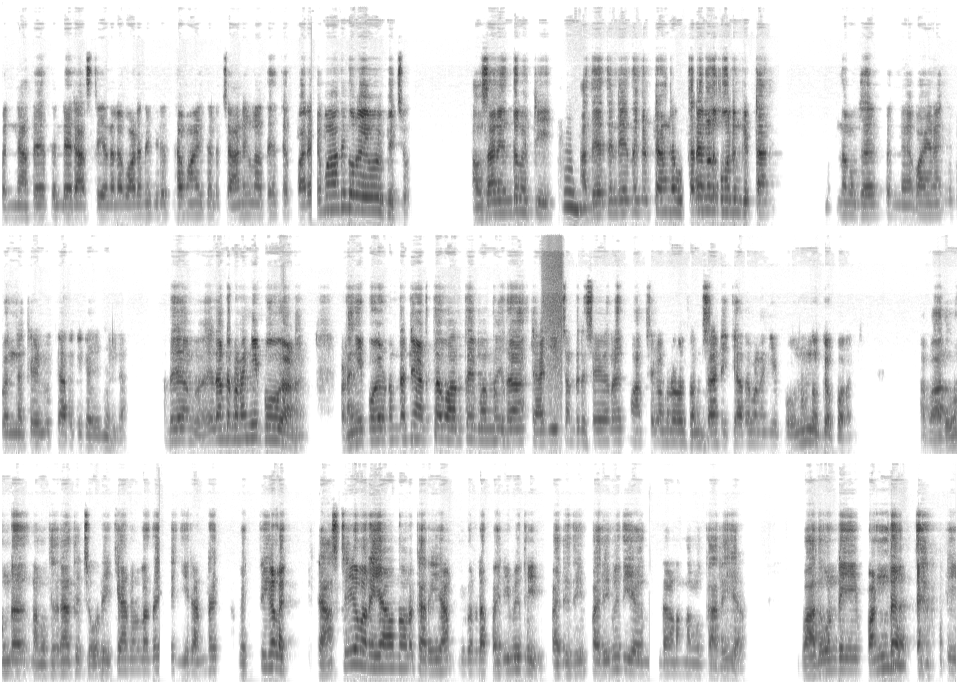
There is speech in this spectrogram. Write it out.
പിന്നെ അദ്ദേഹത്തിന്റെ രാഷ്ട്രീയ നിലപാടിന് വിരുദ്ധമായ ചില ചാനലുകൾ അദ്ദേഹത്തെ പരമാവധി പ്രയോഗിപ്പിച്ചു. അവസാനം എന്ത് പറ്റി? അദ്ദേഹത്തിന്റെ നിന്ന് കിട്ടേണ്ട ഉത്തരങ്ങൾ പോലും കിട്ടാൻ നമുക്ക് പിന്നെ വായന പിന്നെ കേൾവിക്കാർക്ക് കഴിഞ്ഞില്ല അദ്ദേഹം ഏതാണ്ട് പിണങ്ങി പോവുകയാണ് പിണങ്ങി പോയ ഉടൻ തന്നെ അടുത്ത വാർത്തയും വന്ന് ഇതാ രാജീവ് ചന്ദ്രശേഖർ മാധ്യമങ്ങളോട് സംസാരിക്കാതെ പിണങ്ങി പോകുന്നു എന്നൊക്കെ പറഞ്ഞു. അപ്പൊ അതുകൊണ്ട് നമുക്ക് ഇതിനകത്ത് ചോദിക്കാനുള്ളത് ഈ രണ്ട് വ്യക്തികളെ രാഷ്ട്രീയം അറിയാവുന്നവർക്കറിയാം. ഇവരുടെ പരിമിതി പരിധി പരിമിതി എന്താണെന്ന് നമുക്കറിയാം. അപ്പൊ അതുകൊണ്ട് ഈ പണ്ട് ഈ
